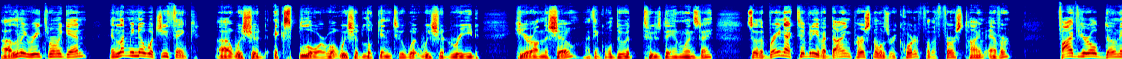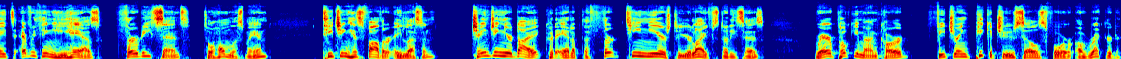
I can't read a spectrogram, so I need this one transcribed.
Uh, let me read through them again and let me know what you think uh, we should explore, what we should look into, what we should read here on the show. I think we'll do it Tuesday and Wednesday. So, the brain activity of a dying person was recorded for the first time ever. Five year old donates everything he has, 30 cents, to a homeless man, teaching his father a lesson. Changing your diet could add up to 13 years to your life, study says. Rare Pokemon card featuring Pikachu sells for a record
